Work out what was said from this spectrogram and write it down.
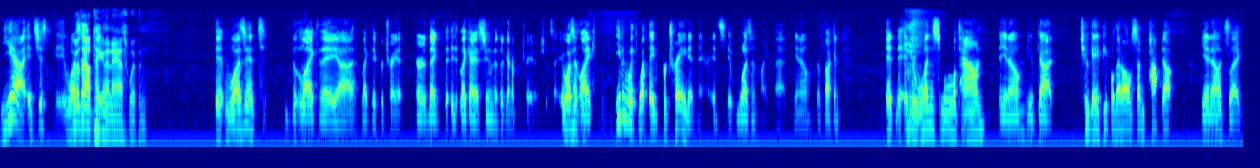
yeah, it's just it wasn't without taking an ass whipping. it wasn't like they uh like they portray it or like like I assume that they're going to portray it. I should say it wasn't like even with what they've portrayed in there, it's it wasn't like that. You know, the fucking it, in your one small town. You know, you've got two gay people that all of a sudden popped up. You know, it's like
